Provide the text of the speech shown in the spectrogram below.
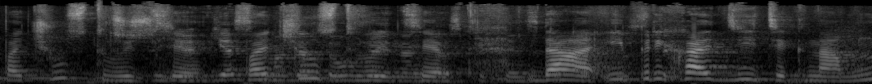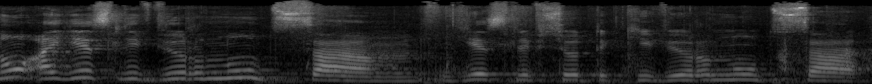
почувствуйте, Я- я почувствуйте. Да, и капустой. приходите к нам. Ну, а если вернуться, если все-таки вернуться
